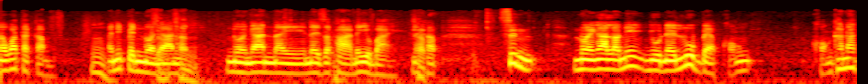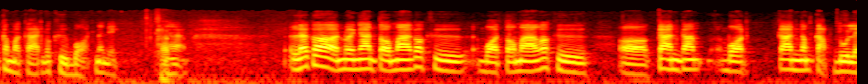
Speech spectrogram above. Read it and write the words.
นวัตกรรมอืมอันนี้เป็นหน่วยงานสำคัญหน่วยงานในในสภานโยบายนะคครัรับบซึ่งหน่วยงานเหล่านี้อยู่ในรูปแบบของของคณะกรรมการก็คือบอร์ดนั่นเองครับนะครับแล้วก็หน่วยงานต่อมาก็คือบอร์ดต่อมาก็คือเอ่อการกำบอร์ดการกำกับดูแล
